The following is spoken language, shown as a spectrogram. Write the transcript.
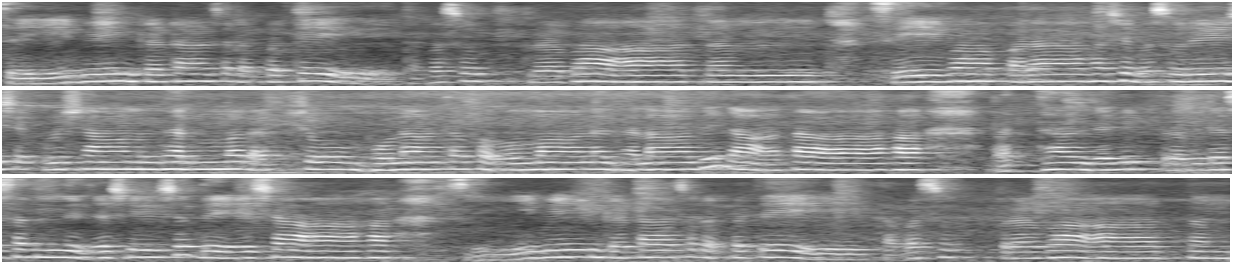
श्रीवेङ्कटाचलपते तव सुप्रभातं सेवापराः शिवसुरेशकृशानुधर्मरक्षो भुनाथ पवमानधनादिनाथाः बद्धाञ्जलिप्रविलसन्निजशीर्षदेशाः श्रीवेङ्कटाचलपते तव सुप्रभातम्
